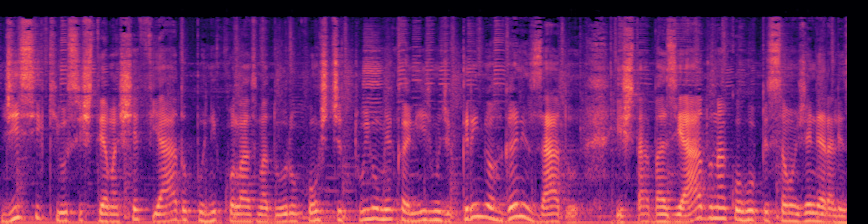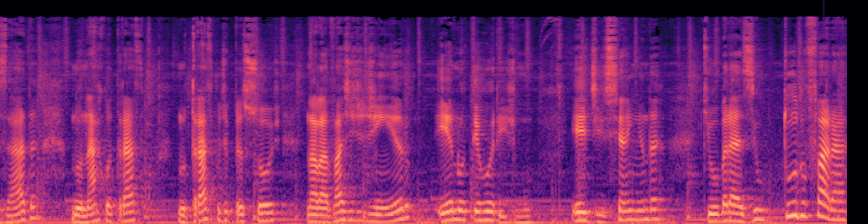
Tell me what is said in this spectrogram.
disse que o sistema chefiado por Nicolás Maduro constitui um mecanismo de crime organizado e está baseado na corrupção generalizada, no narcotráfico, no tráfico de pessoas, na lavagem de dinheiro e no terrorismo. E disse ainda que o Brasil tudo fará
